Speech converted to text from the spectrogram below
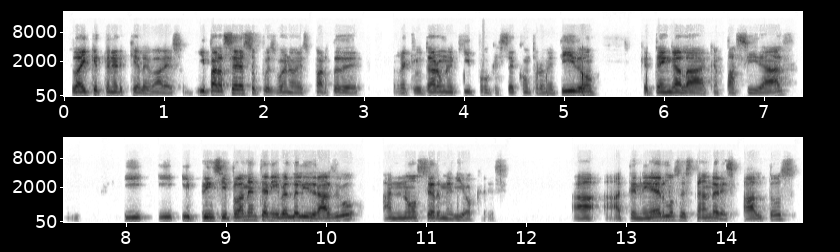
Entonces, hay que tener que elevar eso. Y para hacer eso, pues bueno, es parte de reclutar un equipo que esté comprometido, que tenga la capacidad y, y, y principalmente a nivel de liderazgo, a no ser mediocres a, tener los estándares altos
